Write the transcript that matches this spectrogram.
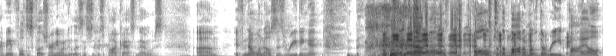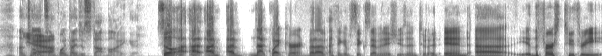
I mean, full disclosure, anyone who listens to this podcast knows. Um, if no one else is reading it, it falls, falls to the bottom of the read pile until at some point I just stop buying it. So I, I, I'm I'm not quite current, but I, I think I'm six seven issues into it, and uh, the first two three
